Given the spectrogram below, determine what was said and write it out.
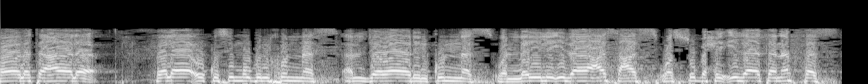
قال تعالى فلا أقسم بالخنس الجوار الكنس والليل إذا عسعس والصبح إذا تنفس.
